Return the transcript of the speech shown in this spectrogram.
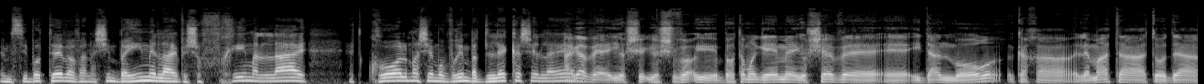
במסיבות טבע, ואנשים באים אליי ושופכים עליי את כל מה שהם עוברים בדלקה שלהם. אגב, אה, יוש, יושב, באותם רגעים יושב עידן מור, ככה למטה, אתה יודע,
